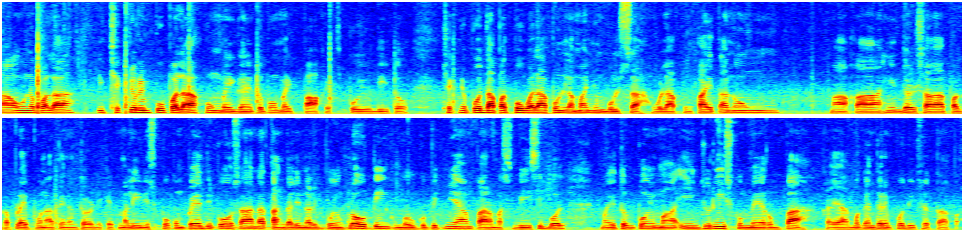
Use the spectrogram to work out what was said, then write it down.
Ah, una pala, i-check nyo rin po pala kung may ganito po, may pockets po yung dito. Check nyo po, dapat po wala pong laman yung bulsa. Wala pong kahit anong makaka-hinder sa pag-apply po natin ng tourniquet. Malinis po. Kung pwede po sana, tanggalin na rin po yung clothing, kung magugupit nyo yan para mas visible. Maiton po yung mga injuries kung meron pa. Kaya maganda rin po dito sa ta-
